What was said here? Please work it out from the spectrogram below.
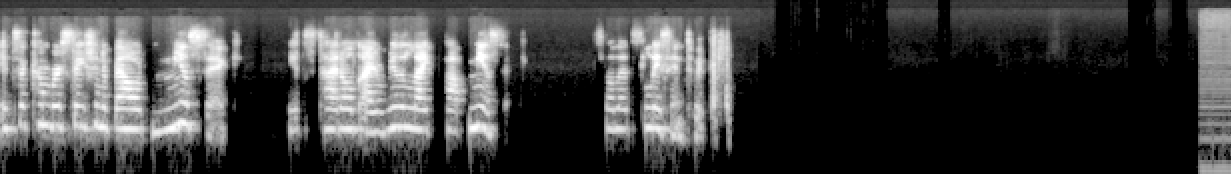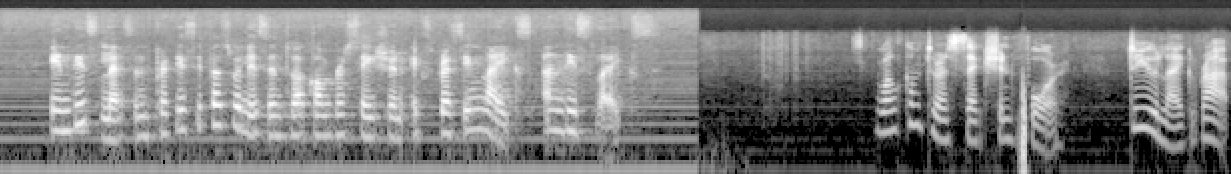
it's a conversation about music. It's titled, I really like pop music. So let's listen to it. In this lesson, participants will listen to a conversation expressing likes and dislikes. Welcome to our section 4. Do you like rap?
